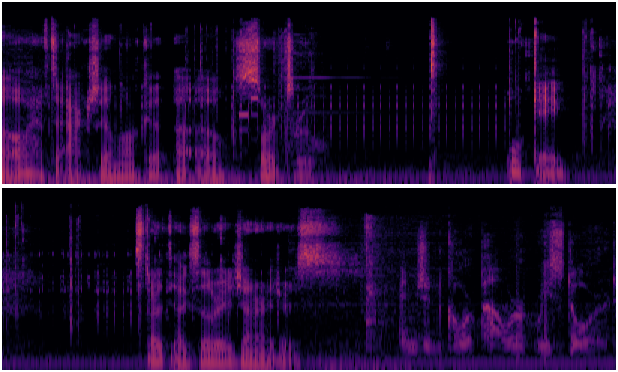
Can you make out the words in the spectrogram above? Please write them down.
Oh, I have to actually unlock it. Uh oh. Sort. Through. Okay. Start the auxiliary generators. Engine core power restored.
